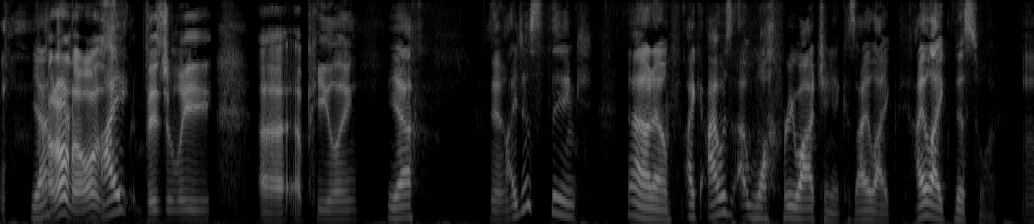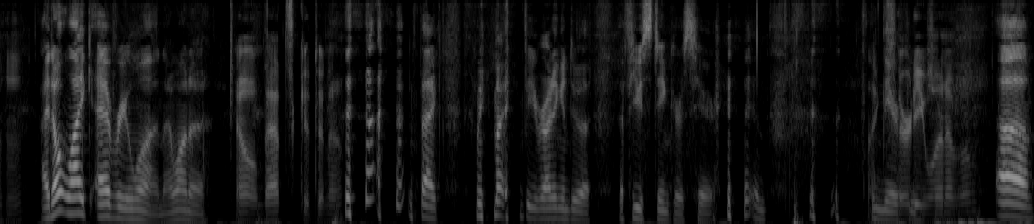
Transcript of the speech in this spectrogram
Yeah. I don't know. It was I- visually uh, appealing. Yeah. Yeah. I just think I don't know. Like I was uh, rewatching it because I like I like this one. Hmm I don't like everyone. I want to. Oh, that's good to know. In fact, we might be running into a, a few stinkers here. in Like near 31 future. of them. Um,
